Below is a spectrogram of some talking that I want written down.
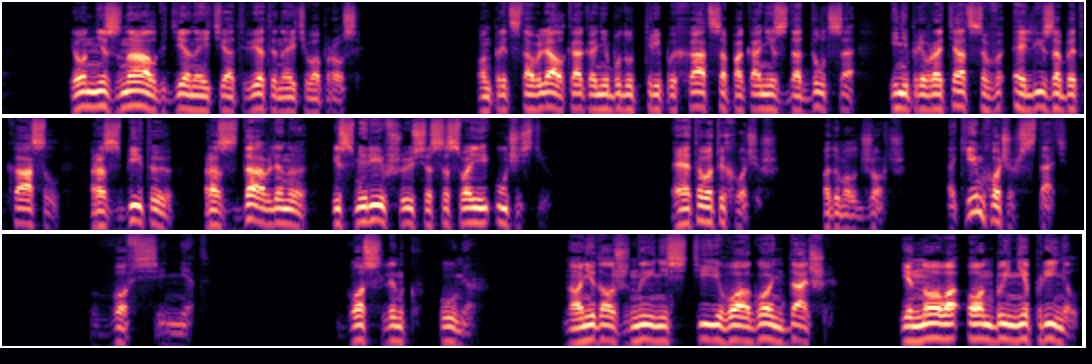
и он не знал, где найти ответы на эти вопросы. Он представлял, как они будут трепыхаться, пока не сдадутся и не превратятся в Элизабет Касл, разбитую, раздавленную и смирившуюся со своей участью. «Этого ты хочешь», — подумал Джордж. «Таким хочешь стать?» Вовсе нет. Гослинг умер, но они должны нести его огонь дальше. Иного он бы не принял.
